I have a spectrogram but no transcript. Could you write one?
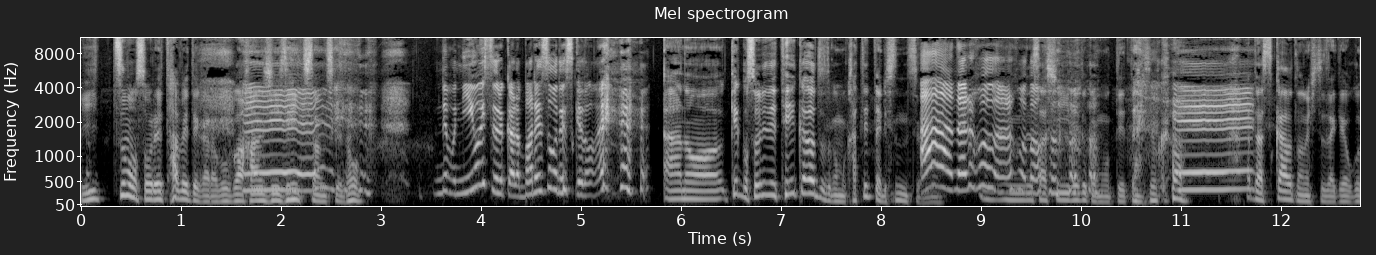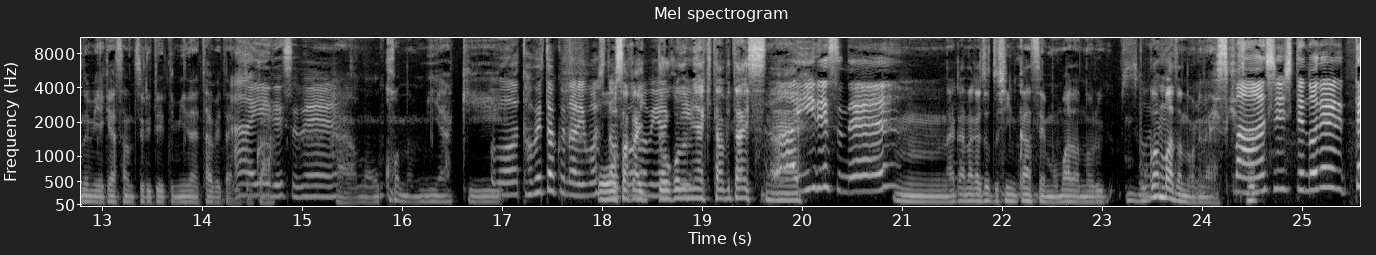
ういっつもそれ食べてから僕は阪神戦行ってたんですけど。でも匂いするからバレそうですけどね。あの結構それでテイクアウトとかも買ってったりするんですよ、ね。ああなるほどなるほど。うん差し入れとか持ってったりとかあとはスカウトの人だけお好み焼き屋さん連れて行ってみんなで食べたりとか。いいですね。はいもうお好み焼き。うわ食べたくなりま大した阪行ってお好みき焼き。食べたいっすね。あーいいですね。うんなかなかちょっと新幹線もまだ乗るす僕はまだ乗れないですけど、まあ安心して乗れて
